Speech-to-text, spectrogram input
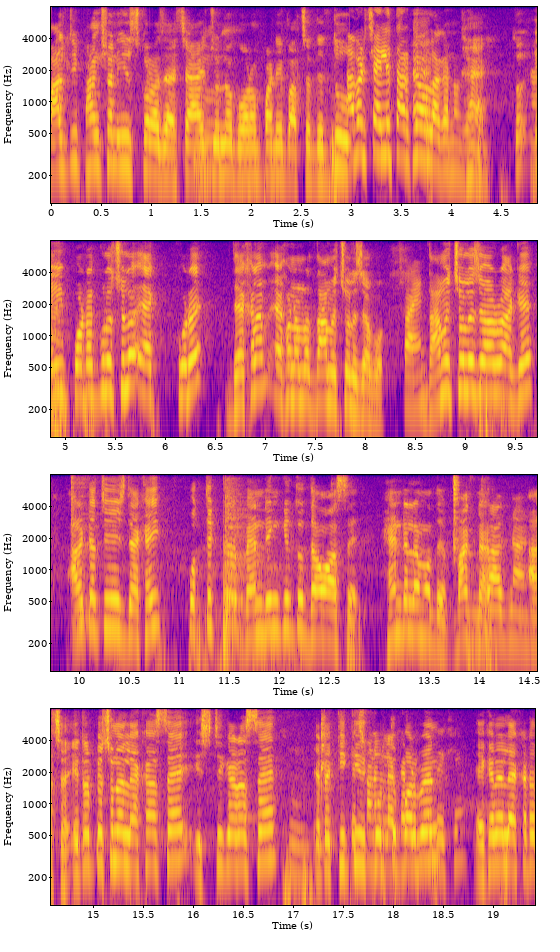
মাল্টি ফাংশন ইউজ করা যায় চায়ের জন্য গরম পানি বাচ্চাদের দুধ। আবার চাইলে তারটাও লাগানো যাবে। হ্যাঁ তো এই প্রোডাক্টগুলো ছিল এক করে দেখালাম এখন আমরা দামে চলে যাব। দামে চলে যাওয়ার আগে আরেকটা জিনিস দেখাই প্রত্যেকটা ব্যান্ডিং কিন্তু দেওয়া আছে। হ্যান্ডেলের মধ্যে বাগনার। আচ্ছা এটার পেছনে লেখা আছে স্টিকার আছে। এটা কি কি করতে পারবেন? এখানে লেখাটা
